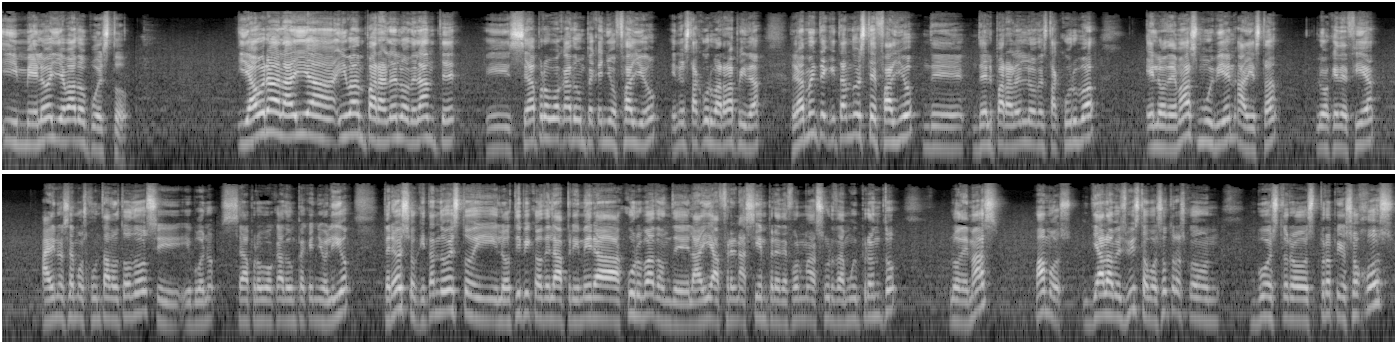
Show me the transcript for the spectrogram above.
y me lo he llevado puesto. Y ahora la IA iba en paralelo delante y se ha provocado un pequeño fallo en esta curva rápida. Realmente quitando este fallo de, del paralelo de esta curva En lo demás, muy bien, ahí está Lo que decía Ahí nos hemos juntado todos y, bueno, se ha provocado un pequeño lío. Pero eso, quitando esto y lo típico de la primera curva Donde la IA frena siempre de forma absurda muy pronto Lo demás, vamos, ya lo habéis visto vosotros con vuestros propios ojos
